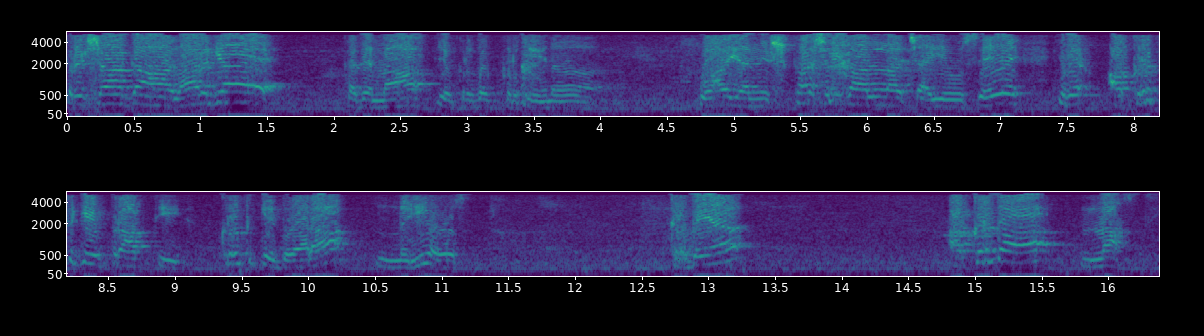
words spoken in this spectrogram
परीक्षा का आधार क्या है? कहते नास्त्य कृत वह यह निष्कर्ष निकालना चाहिए उसे कि वे अकृत की प्राप्ति कृत के द्वारा नहीं हो सकती। कृपय अकृत नास्ती।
